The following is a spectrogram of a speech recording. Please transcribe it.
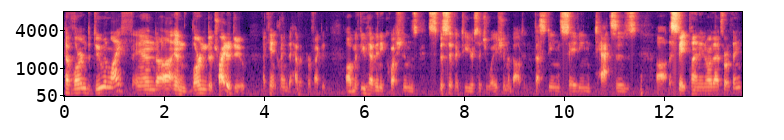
have learned to do in life and uh, and learned to try to do. I can't claim to have it perfected. Um, if you have any questions specific to your situation about investing, saving, taxes, uh, estate planning, or that sort of thing,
